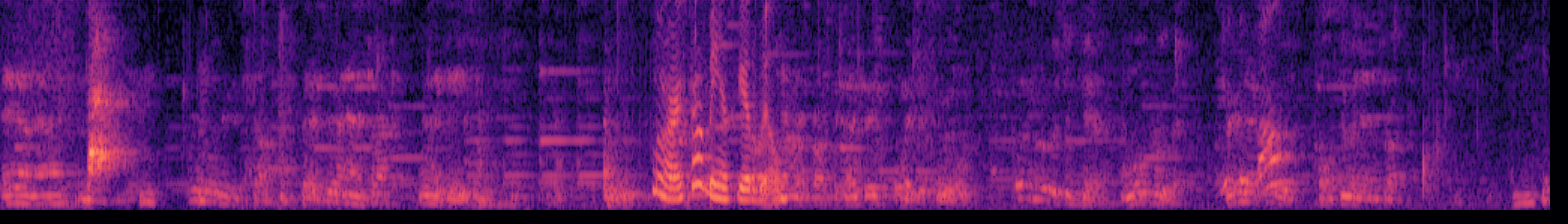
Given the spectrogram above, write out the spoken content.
Hey, I'm Alex, and this is Jake. We don't stuff, but at two men and a truck, we make it easy. Alright, stop being scared of Bill. Town or across the country, we'll make it a smooth one. We're the movers who care, and we'll prove it. Is the ball- call two men in a truck. A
